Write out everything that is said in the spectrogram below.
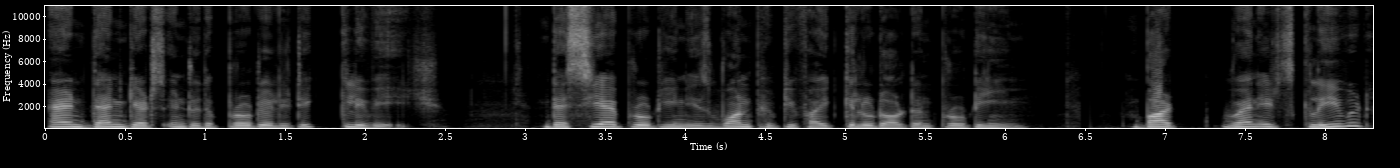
and then gets into the proteolytic cleavage. The CI protein is 155 kilodalton protein, but when it's cleaved,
